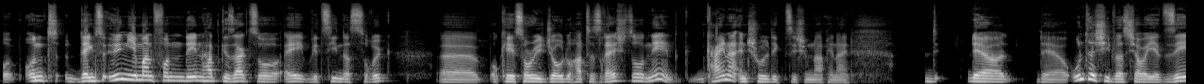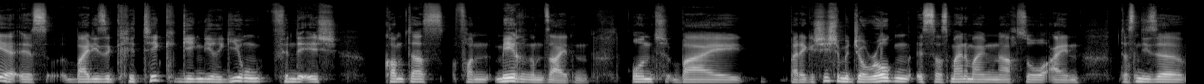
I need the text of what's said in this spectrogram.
Und, und denkst du, irgendjemand von denen hat gesagt so, ey, wir ziehen das zurück. Äh, okay, sorry Joe, du hattest recht. So, nee, keiner entschuldigt sich im Nachhinein. Der, der Unterschied, was ich aber jetzt sehe, ist, bei dieser Kritik gegen die Regierung, finde ich, kommt das von mehreren Seiten. Und bei, bei der Geschichte mit Joe Rogan ist das meiner Meinung nach so ein, das sind diese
